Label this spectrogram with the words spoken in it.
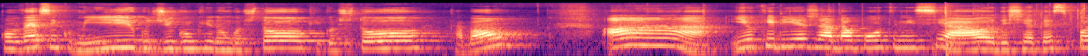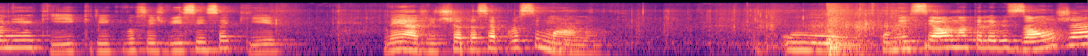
Conversem comigo, digam que não gostou, que gostou, tá bom? Ah, e eu queria já dar o ponto inicial. Eu deixei até esse paninho aqui, queria que vocês vissem isso aqui. Né? A gente já tá se aproximando. O comercial na televisão já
